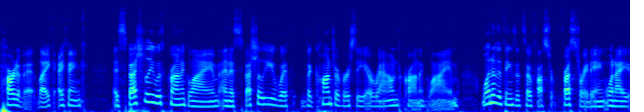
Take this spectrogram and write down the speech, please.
part of it. Like I think especially with chronic Lyme and especially with the controversy around chronic Lyme, one of the things that's so frust- frustrating when I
